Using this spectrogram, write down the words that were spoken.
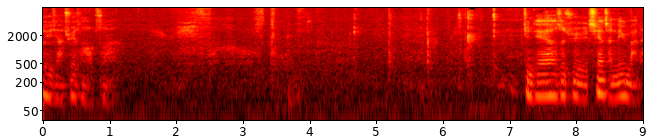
这一家确实好吃啊！今天是去县城里买的，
